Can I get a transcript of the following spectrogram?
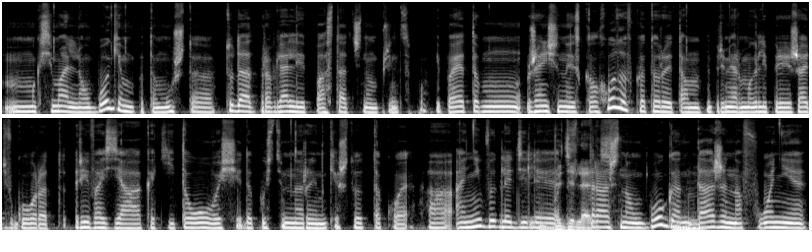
максимально убогим, потому что туда отправляли по остаточному принципу. И поэтому женщины из колхозов, которые там, например, могли приезжать в город, привозя какие-то овощи, допустим, на рынке, что-то такое, а, они выглядели Выделялись. страшно убого угу. даже на фоне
